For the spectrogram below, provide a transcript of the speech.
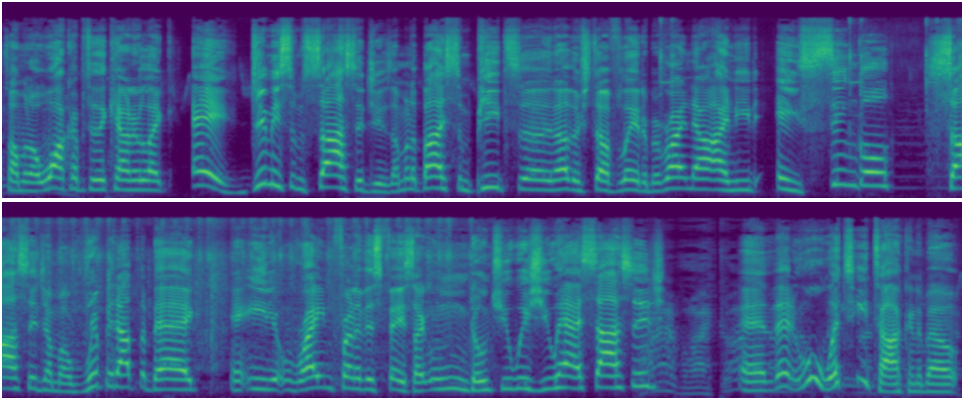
So I'm to walk up to the counter like, hey, give me some sausages. I'm to buy some pizza and other stuff later. But right now I need a single sausage. I'm to rip it out the bag and eat it right in front of his face. Like, mm, don't you wish you had sausage? And then, ooh, what's he talking about?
